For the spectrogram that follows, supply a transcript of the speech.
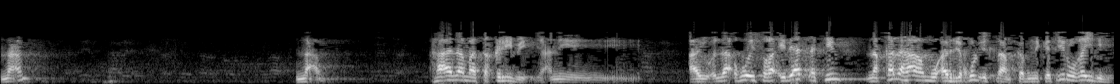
نعم. نعم. هذا ما تقريبي. يعني أيوة لا هو إسرائيليات لكن نقلها مؤرخو الإسلام كابن كثير وغيره.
